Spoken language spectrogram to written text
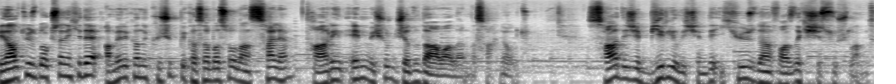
1692'de Amerika'nın küçük bir kasabası olan Salem, tarihin en meşhur cadı davalarına sahne oldu. Sadece bir yıl içinde 200'den fazla kişi suçlandı.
